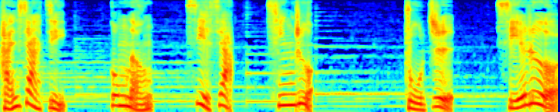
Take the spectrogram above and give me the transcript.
寒下剂功能泻下、清热，主治邪热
